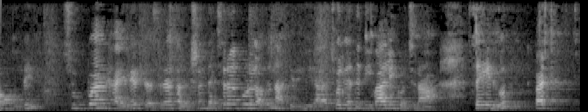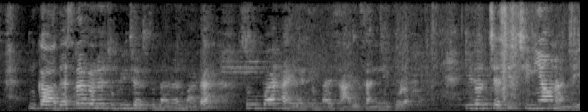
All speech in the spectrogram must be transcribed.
బాగుంది. Super highlight Dasara collection. Dasara కూడా కాదు నాకు ఇది యాక్చువల్గా అయితే దివాళీకి వచ్చిన సేల్. బట్ ఇంకా దసరాలోనే చూపించేస్తున్నాను అనమాట సూపర్ హైలైట్ ఉన్నాయి శారీస్ అన్నీ కూడా. ఇది వచ్చేసి చినియాన్ అండి.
